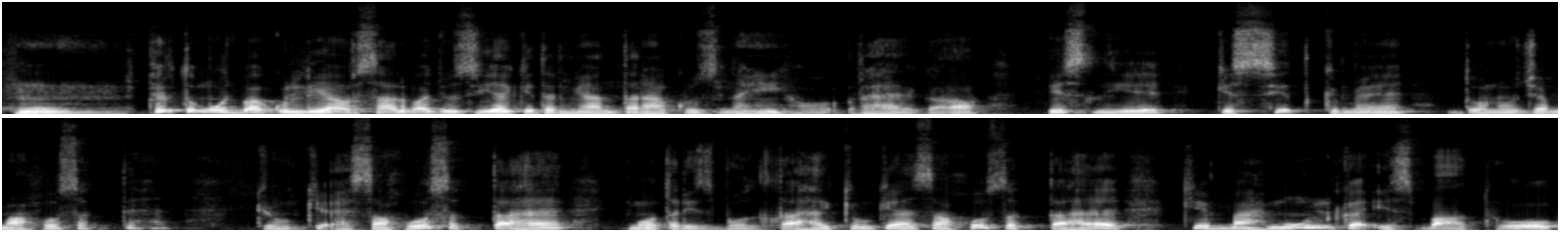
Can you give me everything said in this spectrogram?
फिर तो मूजबा कुल्लिया और सालबा जुजिया के दरमियान तनाकुज़ नहीं हो रहेगा, इसलिए कि सिद्क में दोनों जमा हो सकते हैं। क्योंकि ऐसा हो सकता है, मोतरज़ बोलता है, क्योंकि ऐसा हो सकता है कि महमूल का इस बात हो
